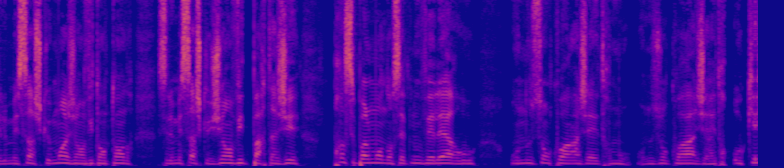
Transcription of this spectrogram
le message que moi j'ai envie d'entendre, c'est le message que j'ai envie de partager, principalement dans cette nouvelle ère où on nous encourage à être mou, on nous encourage à être OK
